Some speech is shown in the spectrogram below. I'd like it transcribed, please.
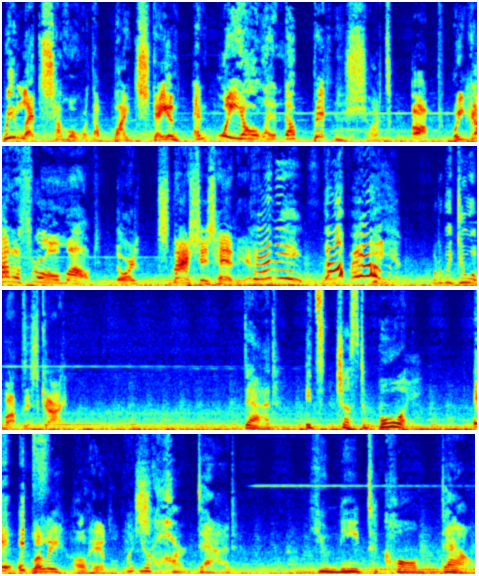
We let someone with a bite stay in, and we all end up bitten. Shut up. We gotta throw him out, or smash his head in. Kenny, stop him! Lee, what do we do about this guy? Dad, it's just a boy. I- it's... Lilly, I'll handle this. But your heart, Dad. You need to calm down.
